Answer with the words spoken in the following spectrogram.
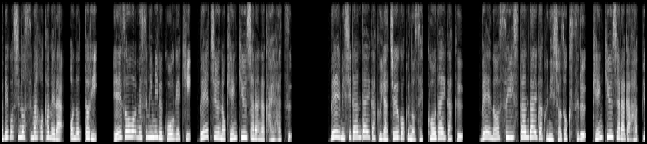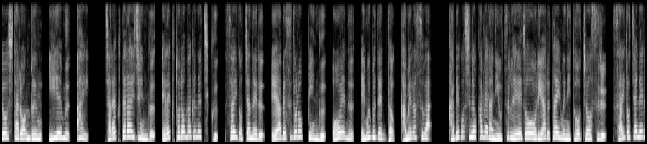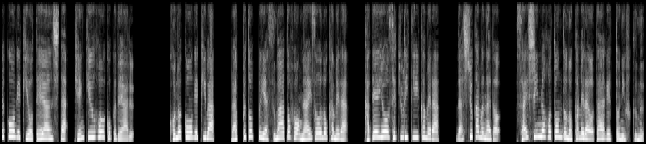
壁越しのスマホカメラを乗っ取り、映像を盗み見る攻撃、米中の研究者らが開発。米ミシガン大学や中国の石膏大学、米ノースイースタン大学に所属する研究者らが発表した論文 EMI、チャラクタライジング、エレクトロマグネチク、サイドチャネル、エアベスドロッピング、ON、M ブデント、カメラスは、壁越しのカメラに映る映像をリアルタイムに盗聴するサイドチャネル攻撃を提案した研究報告である。この攻撃は、ラップトップやスマートフォン内蔵のカメラ、家庭用セキュリティカメラ、ダッシュカムなど、最新のほとんどのカメラをターゲットに含む。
